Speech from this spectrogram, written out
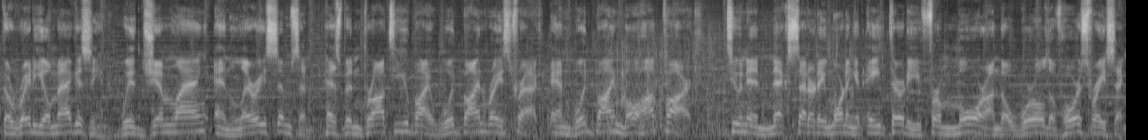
the radio magazine with Jim Lang and Larry Simpson, has been brought to you by Woodbine Racetrack and Woodbine Mohawk Park. Tune in next Saturday morning at 8:30 for more on the world of horse racing.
